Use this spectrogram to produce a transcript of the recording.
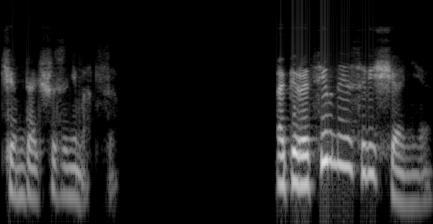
чем дальше заниматься. Оперативное совещание.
